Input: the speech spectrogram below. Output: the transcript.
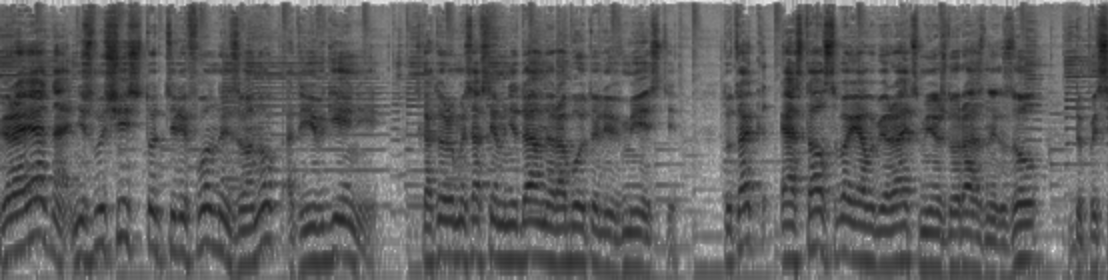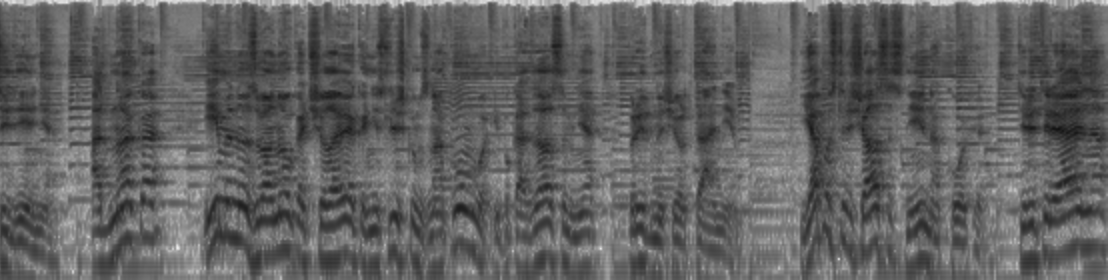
Вероятно, не случись тот телефонный звонок от Евгении, с которой мы совсем недавно работали вместе, то так и остался бы я выбирать между разных зол до посидения. Однако, именно звонок от человека не слишком знакомого и показался мне предначертанием – я повстречался с ней на кофе. Территориально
